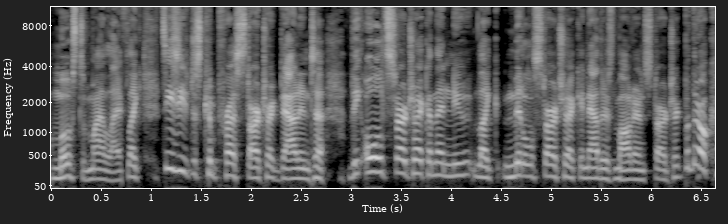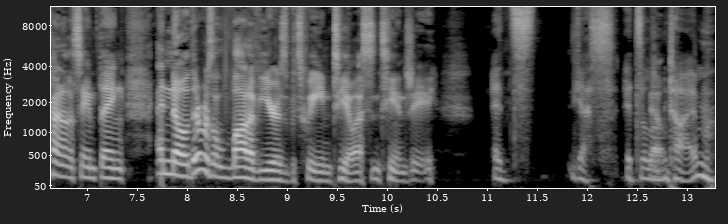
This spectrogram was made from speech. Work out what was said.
most of my life like it's easy to just compress star trek down into the old star trek and then new like middle star trek and now there's modern star trek but they're all kind of the same thing and no there was a lot of years between tos and tng It's yes, it's a long time.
